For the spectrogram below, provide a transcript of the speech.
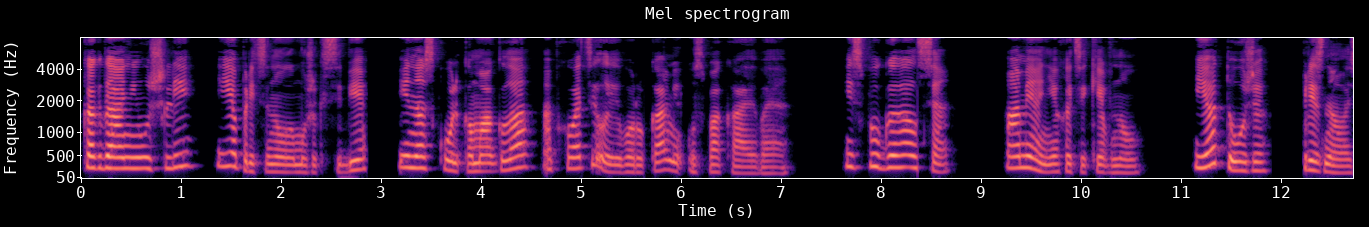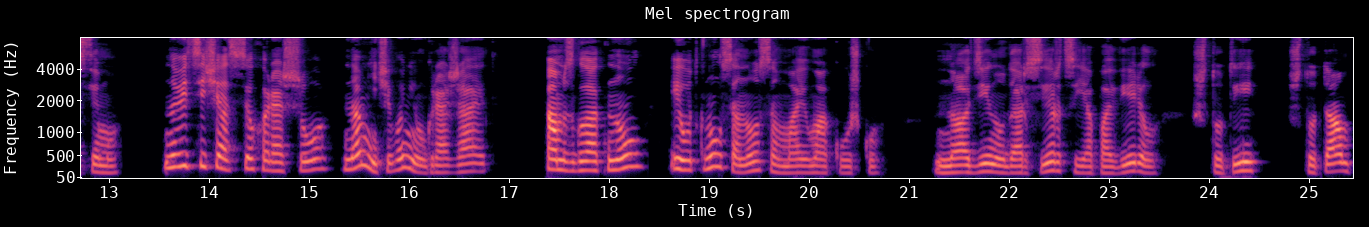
Когда они ушли, я притянула мужа к себе и, насколько могла, обхватила его руками, успокаивая. «Испугался?» Амя нехотя кивнул. «Я тоже», – призналась ему. «Но ведь сейчас все хорошо, нам ничего не угрожает». Ам сглотнул и уткнулся носом в мою макушку. «На один удар сердца я поверил, что ты, что там,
